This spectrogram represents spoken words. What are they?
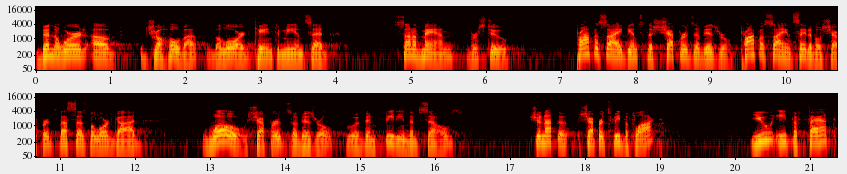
Then the word of Jehovah, the Lord, came to me and said, Son of man, verse 2, prophesy against the shepherds of Israel. Prophesy and say to those shepherds, Thus says the Lord God, Woe, shepherds of Israel, who have been feeding themselves. Should not the shepherds feed the flock? You eat the fat,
